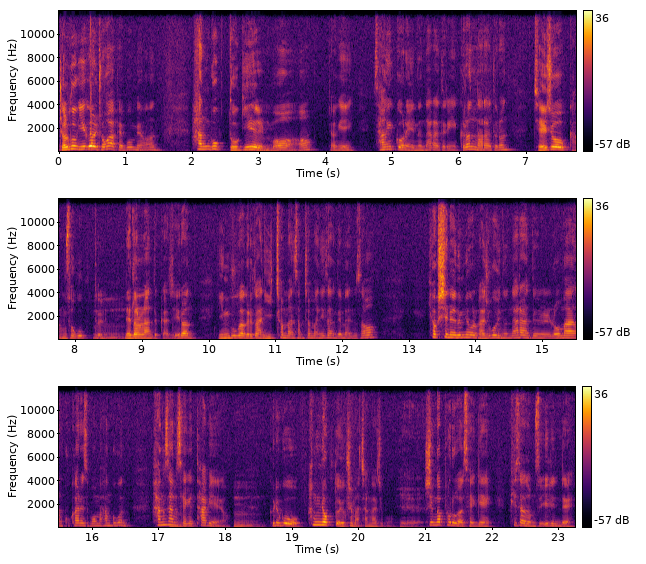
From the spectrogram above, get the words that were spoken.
결국 이걸 종합해 보면 한국, 독일, 음. 뭐 어? 저기 상위권에 있는 나라들이 그런 나라들은 제조 강소국들, 음. 네덜란드까지 이런 인구가 그래도 한 2천만, 3천만 이상 되면서 혁신의 능력을 가지고 있는 나라들로만 국한해서 보면 한국은 항상 음. 세계 top이에요. 음. 그리고 학력도 역시 마찬가지고 예. 싱가포르가 세계 PISA 점수 1위인데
